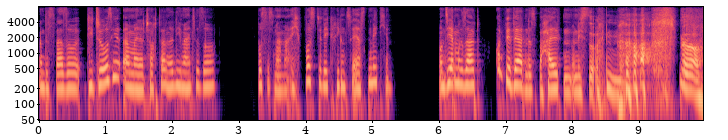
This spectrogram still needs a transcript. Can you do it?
Und es war so, die Josie, äh, meine Tochter, ne, die meinte so, ich wusste es, Mama, ich wusste, wir kriegen zuerst ein Mädchen. Und sie hat mir gesagt, und wir werden es behalten. Und ich so, hm. ja,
